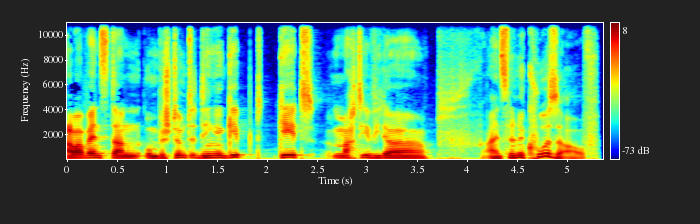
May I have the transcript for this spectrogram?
Aber wenn es dann um bestimmte Dinge gibt, geht, macht ihr wieder einzelne Kurse auf.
